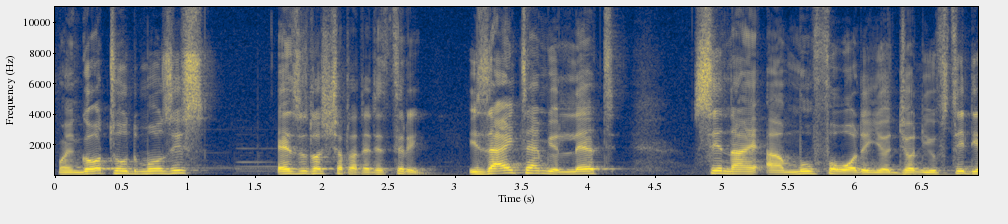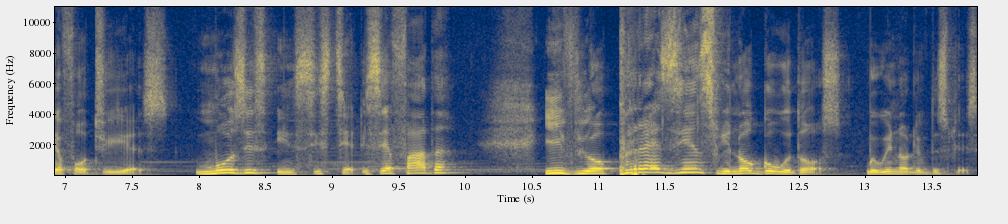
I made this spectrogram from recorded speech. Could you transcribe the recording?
When God told Moses, Exodus chapter 33, is high time you left Sinai and move forward in your journey. You've stayed there for two years. Moses insisted. He said, Father, if your presence will not go with us, we will not leave this place.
